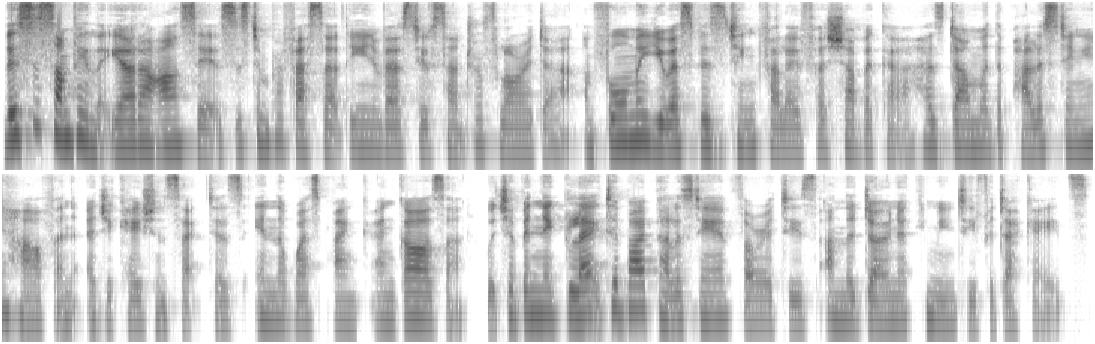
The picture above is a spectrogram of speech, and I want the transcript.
This is something that Yara Asi, assistant professor at the University of Central Florida and former US visiting fellow for Shabaka, has done with the Palestinian health and education sectors in the West Bank and Gaza, which have been neglected by Palestinian authorities and the donor community for decades.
